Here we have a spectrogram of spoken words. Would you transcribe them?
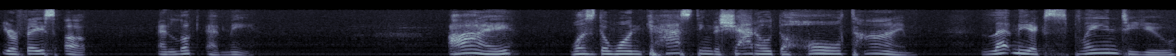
your face up and look at me. I was the one casting the shadow the whole time. Let me explain to you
